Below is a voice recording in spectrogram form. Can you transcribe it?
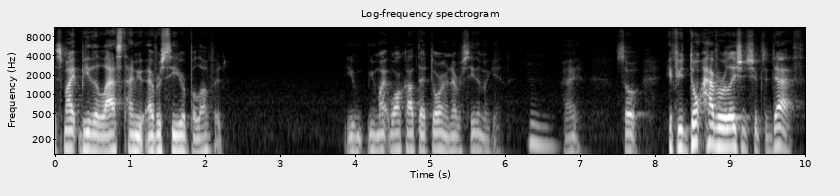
This might be the last time you ever see your beloved. You, you might walk out that door and never see them again, mm. right? So if you don't have a relationship to death,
